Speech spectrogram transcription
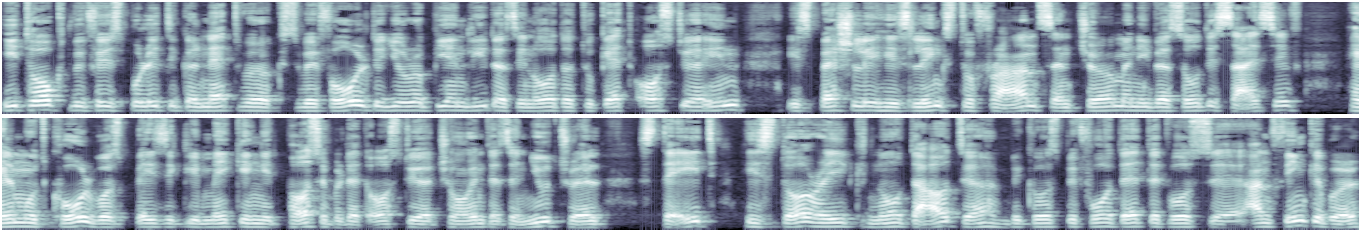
He talked with his political networks, with all the European leaders in order to get Austria in especially his links to France and Germany were so decisive. Helmut Kohl was basically making it possible that Austria joined as a neutral state. Historic, no doubt, yeah, because before that it was uh, unthinkable.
